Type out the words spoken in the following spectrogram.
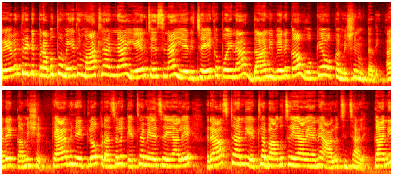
రేవంత్ రెడ్డి ప్రభుత్వం ఏది మాట్లాడినా ఏం చేసినా ఏది చేయకపోయినా దాని వెనుక ఒకే ఒక్క మిషన్ ఉంటుంది. అదే కమిషన్. క్యాబినెట్లో ప్రజలకు ఎట్లా మేలు చేయాలి రాష్ట్రాన్ని ఎట్లా బాగు చేయాలి అని ఆలోచించాలి. కానీ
